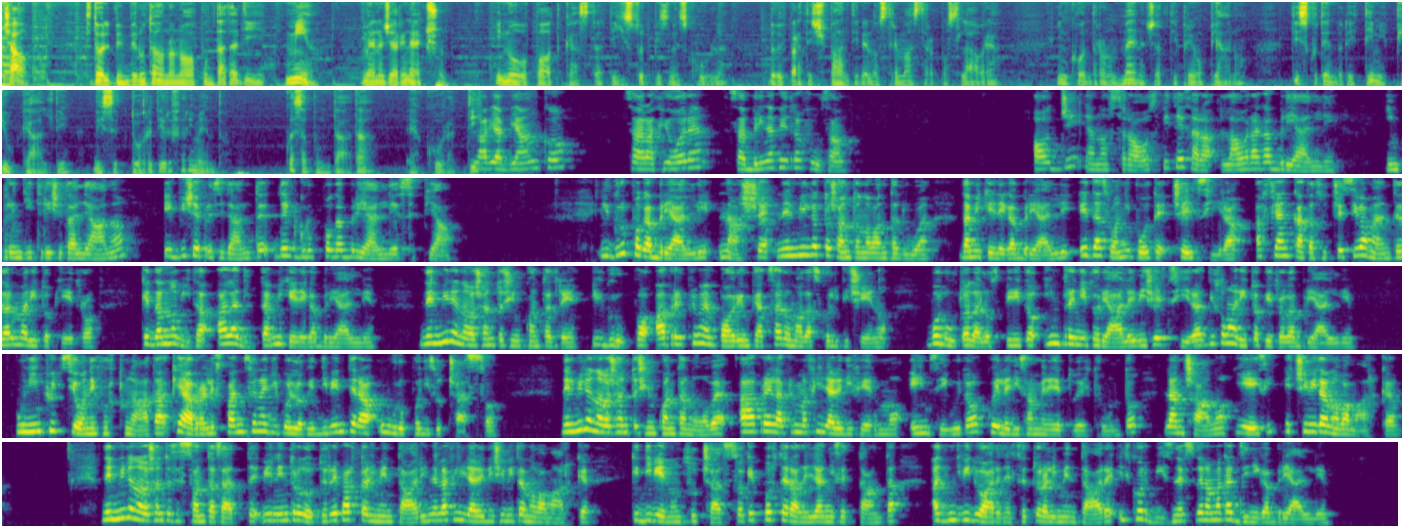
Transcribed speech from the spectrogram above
Ciao, ti do il benvenuto a una nuova puntata di Mia Manager in Action, il nuovo podcast di Eastwood Business School, dove i partecipanti dei nostri master post laurea incontrano manager di primo piano discutendo dei temi più caldi dei settori di riferimento. Questa puntata è a cura di Flavia Bianco, Sara Fiore, Sabrina Pietrafusa. Oggi la nostra ospite sarà Laura Gabrielli, imprenditrice italiana e vicepresidente del gruppo Gabrielli SpA. Il gruppo Gabrielli nasce nel 1892 da Michele Gabrielli e da sua nipote Celsira, affiancata successivamente dal marito Pietro, che danno vita alla ditta Michele Gabrielli. Nel 1953 il gruppo apre il primo emporio in piazza Roma ad Ascoli Piceno, voluto dallo spirito imprenditoriale di Celsira di suo marito Pietro Gabrielli. Un'intuizione fortunata che apre all'espansione di quello che diventerà un gruppo di successo. Nel 1959 apre la prima filiale di Fermo e in seguito quelle di San Benedetto del Tronto, Lanciano, Iesi e Civitanova Marche. Nel 1967 viene introdotto il reparto alimentari nella filiale di Civitanova Marche, che diviene un successo che porterà negli anni 70 ad individuare nel settore alimentare il core business della Magazzini Gabrielli.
